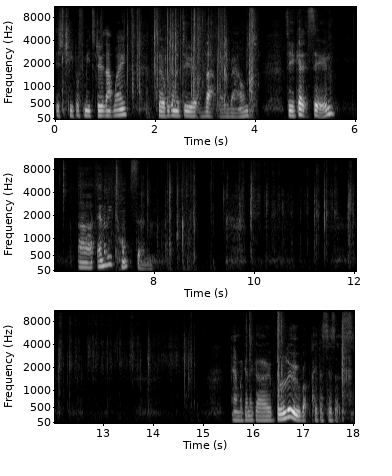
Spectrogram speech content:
is cheaper for me to do it that way. So we're going to do it that way round. So you get it soon. Uh, Emily Thompson. And we're going to go blue rock, paper, scissors.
